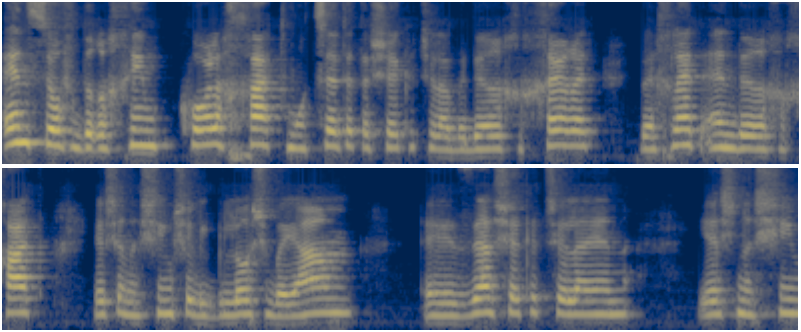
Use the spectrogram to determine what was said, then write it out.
אין סוף דרכים, כל אחת מוצאת את השקט שלה בדרך אחרת, בהחלט אין דרך אחת, יש אנשים שלגלוש בים, אה, זה השקט שלהן, יש נשים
